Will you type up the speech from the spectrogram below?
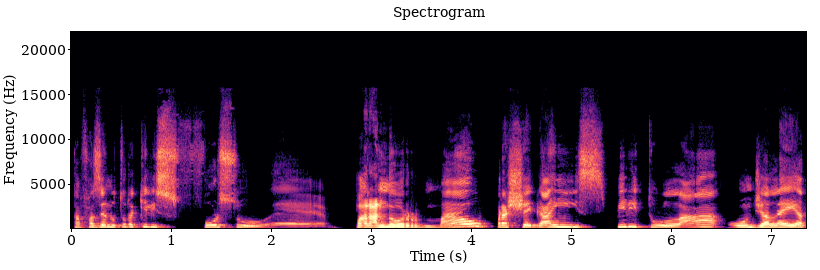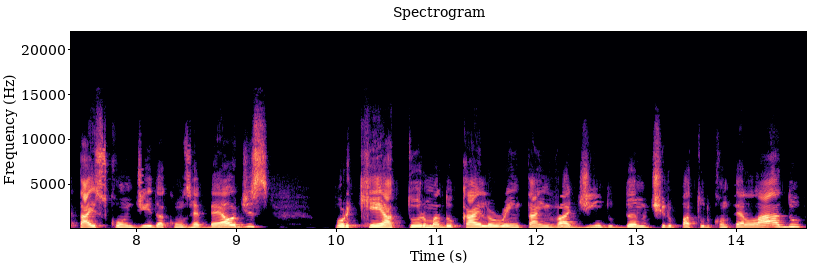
tá fazendo todo aquele esforço é, paranormal pra chegar em espírito lá onde a Leia tá escondida com os rebeldes, porque a turma do Kylo Ren tá invadindo, dando tiro pra tudo quanto é lado,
